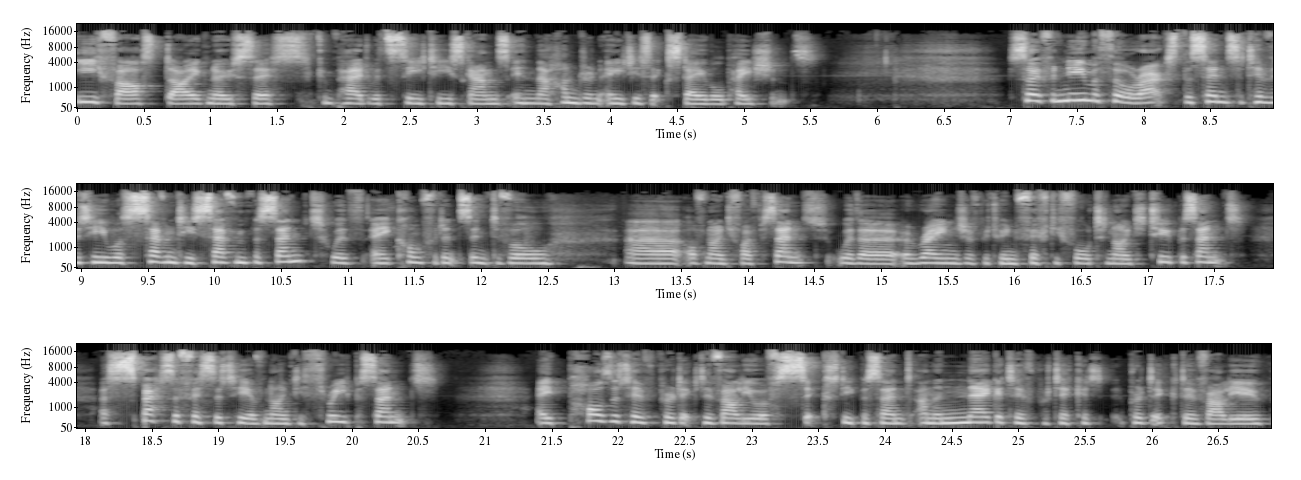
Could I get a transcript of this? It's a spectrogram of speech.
EFAST diagnosis compared with CT scans in the 186 stable patients. So for pneumothorax, the sensitivity was 77% with a confidence interval uh, of 95%, with a, a range of between 54 to 92%, a specificity of 93%, a positive predictive value of 60% and a negative predict- predictive value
